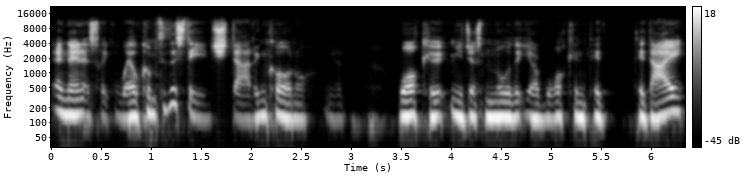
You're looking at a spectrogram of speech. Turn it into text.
and then it's like, welcome to the stage, Darren Connell. You walk out and you just know that you're walking to, to die.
